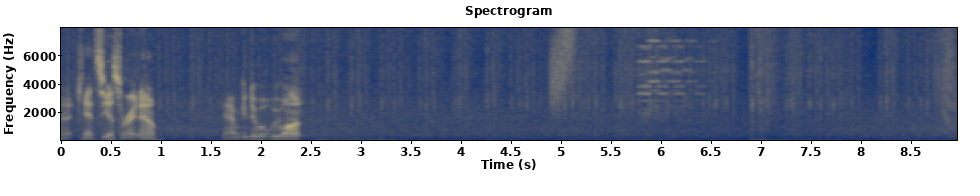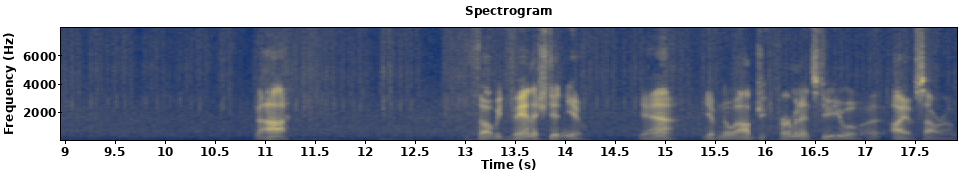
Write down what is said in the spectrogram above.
Uh, can't see us right now. Yeah, we can do what we want. Ah! You thought we'd vanish, didn't you? Yeah. You have no object permanence, do you, uh, Eye of Sauron?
